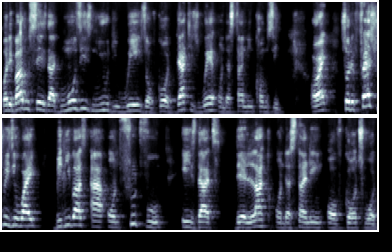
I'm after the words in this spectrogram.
But the Bible says that Moses knew the ways of God. That is where understanding comes in. All right. So the first reason why believers are unfruitful is that they lack understanding of God's word.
